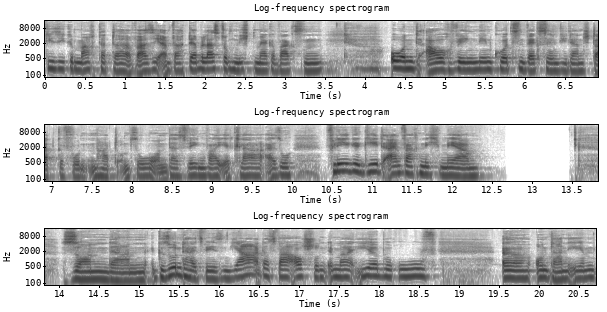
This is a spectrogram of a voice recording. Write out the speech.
die sie gemacht hat. Da war sie einfach der Belastung nicht mehr gewachsen. Und auch wegen den kurzen Wechseln, die dann stattgefunden hat und so. Und deswegen war ihr klar, also Pflege geht einfach nicht mehr sondern Gesundheitswesen, ja, das war auch schon immer ihr Beruf äh, und dann eben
